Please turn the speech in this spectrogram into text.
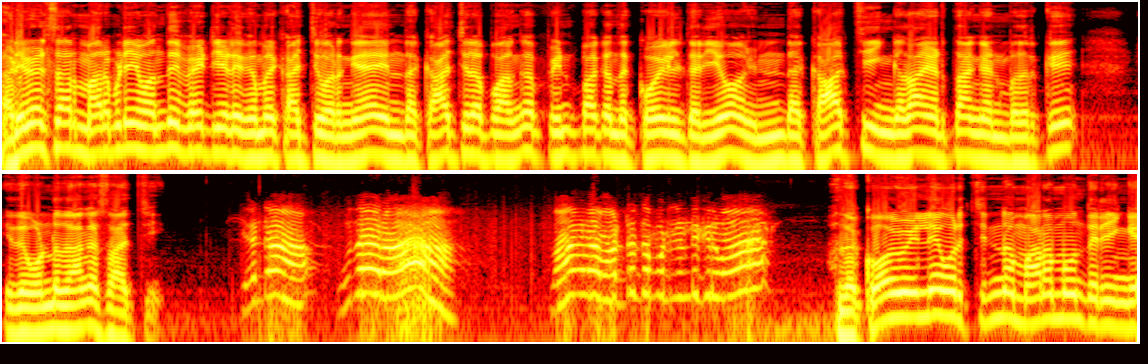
வடிவேல் சார் மறுபடியும் வந்து வேட்டி எடுக்கிற மாதிரி காட்சி வருங்க. இந்த காட்சியில் பாருங்க பின்பக்கம் அந்த கோயில் தெரியும். இந்த காட்சி இங்கே தான் எடுத்தாங்க என்பதற்கு இது ஒன்று தாங்க சாட்சி. ஏண்டா உதாரா வாங்கடா வட்டத்தை போட்டு நின்றுக்குருவான் அந்த கோவில்லே ஒரு சின்ன மரமும் தெரியுங்க.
